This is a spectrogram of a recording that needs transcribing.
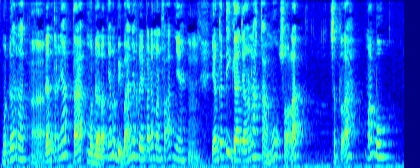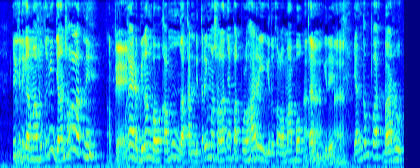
mudarat Ah. dan ternyata mudaratnya lebih banyak daripada manfaatnya. Hmm. Yang ketiga janganlah kamu sholat setelah mabuk. Jadi ketika mabuk ini jangan sholat nih. Hmm. Oke. Makanya ada bilang bahwa kamu nggak akan diterima sholatnya 40 hari gitu kalau mabuk kan Ah, gitu ya. Yang keempat baru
